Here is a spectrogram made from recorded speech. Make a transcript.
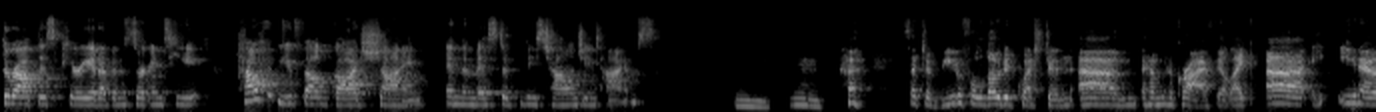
throughout this period of uncertainty. How have you felt God shine in the midst of these challenging times? Mm-hmm. Such a beautiful, loaded question. Um, and I'm to cry, I feel like. Uh, you know,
